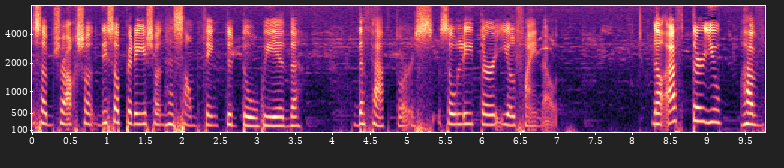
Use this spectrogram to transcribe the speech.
subtraction, this operation has something to do with the factors. So later, you'll find out. Now, after you have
